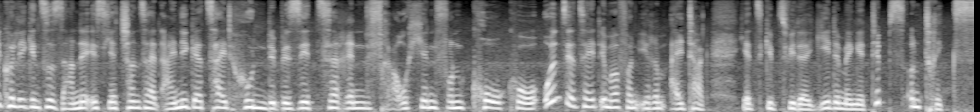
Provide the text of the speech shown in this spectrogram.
Unsere Kollegin Susanne ist jetzt schon seit einiger Zeit Hundebesitzerin, Frauchen von Coco und sie erzählt immer von ihrem Alltag. Jetzt gibt's wieder jede Menge Tipps und Tricks.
